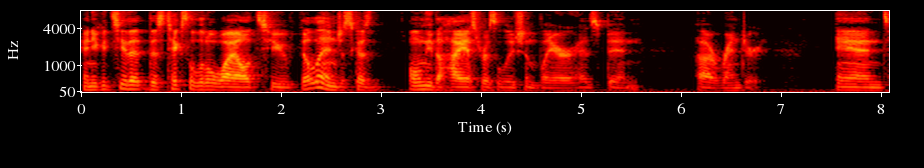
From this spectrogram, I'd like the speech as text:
And you can see that this takes a little while to fill in just because only the highest resolution layer has been uh, rendered. And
